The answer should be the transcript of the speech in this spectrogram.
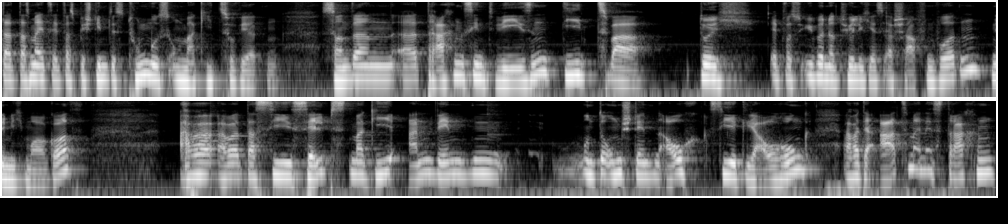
da, dass man jetzt etwas Bestimmtes tun muss, um Magie zu wirken. Sondern äh, Drachen sind Wesen, die zwar durch etwas Übernatürliches erschaffen wurden, nämlich Morgoth, aber, aber dass sie selbst Magie anwenden, unter Umständen auch, siehe Glaurung, aber der Atem eines Drachen,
